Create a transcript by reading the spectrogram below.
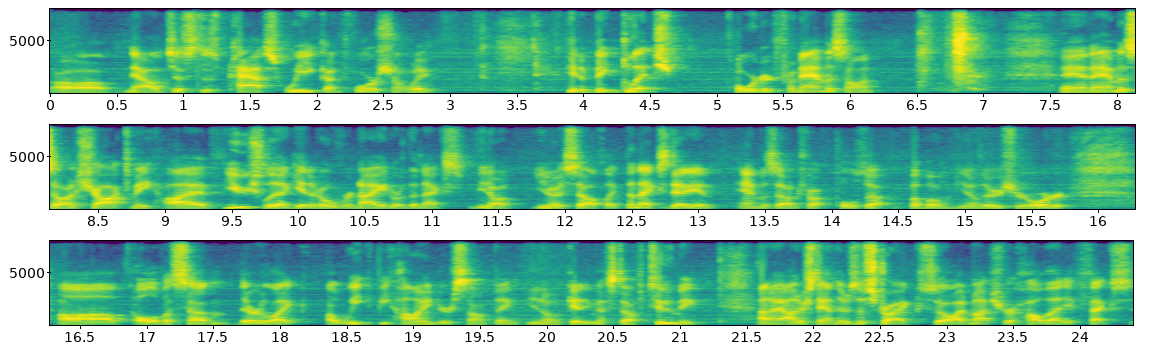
Uh, now just this past week unfortunately hit a big glitch. Ordered from Amazon. And Amazon shocked me. I've usually I get it overnight or the next, you know, you know yourself, like the next day, an Amazon truck pulls up, boom, boom, you know, there's your order. Uh, all of a sudden they're like a week behind or something, you know, getting the stuff to me. And I understand there's a strike, so I'm not sure how that affects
